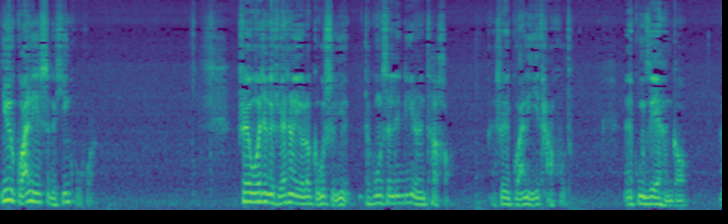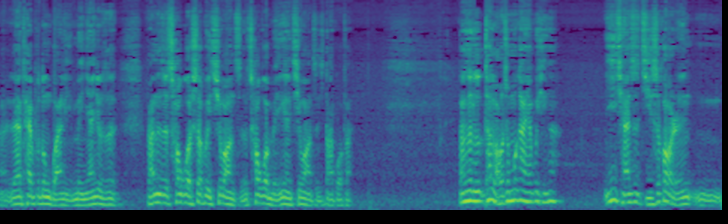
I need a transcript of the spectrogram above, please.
因为管理是个辛苦活。所以我这个学生有了狗屎运，他公司的利润特好，所以管理一塌糊涂，嗯，工资也很高，嗯，人家太不懂管理，每年就是反正是超过社会期望值，超过每个人期望值就大锅饭。但是他老这么干也不行啊！以前是几十号人，嗯，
